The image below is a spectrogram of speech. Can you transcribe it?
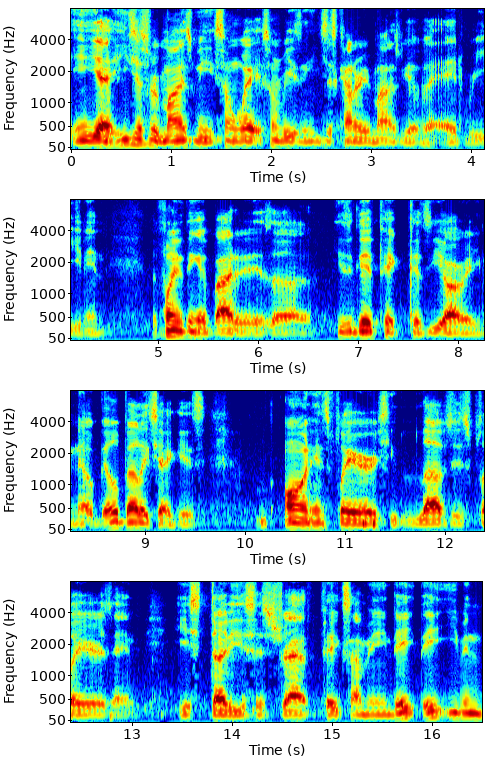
and yeah, he just reminds me some way, some reason he just kind of reminds me of uh, Ed Reed. And the funny thing about it is, uh, he's a good pick because you already know Bill Belichick is on his players. He loves his players and he studies his draft picks. I mean, they they even,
